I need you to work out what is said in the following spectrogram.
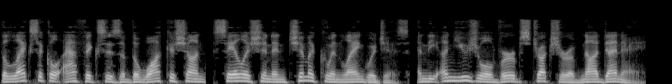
the lexical affixes of the Wakashan, Salishan and Chimakuan languages, and the unusual verb structure of Na-Dene.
